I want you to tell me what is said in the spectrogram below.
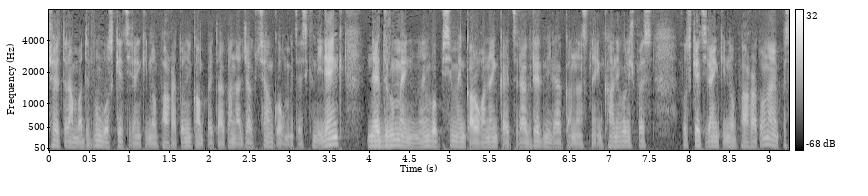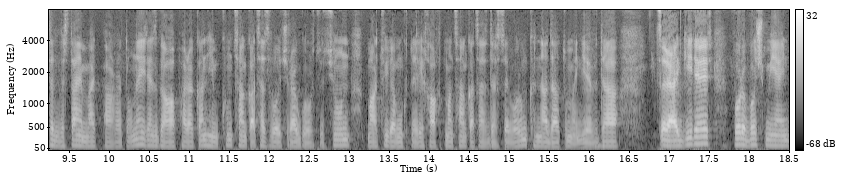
չէր տրամադրվում ոսկե ծիրան կինոփառատոնի կամ պետական աջակցության կողմից։ Այսինքն իրենք ներդրում էին ունեն, որպեսզի մենք կարողանանք այդ ծրագրերն իրականացնել։ Քանի որ ինչպես ոսկե ծիրան կինոփառատոնը, այնպես էլ վստահ եմ այդ փառատոնը իրենց գաղափարական հիմքում ցանկացած ոչրագործություն, մարդու իրավունքների խախտման ցանկացած դրսևորում քննադատում են եւ դա ծրագիր էր, որը ոչ միայն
